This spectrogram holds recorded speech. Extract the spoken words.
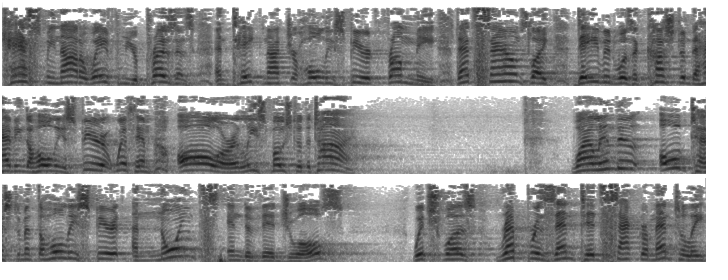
Cast me not away from your presence and take not your Holy Spirit from me. That sounds like David was accustomed to having the Holy Spirit with him all or at least most of the time. While in the Old Testament, the Holy Spirit anoints individuals, which was represented sacramentally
